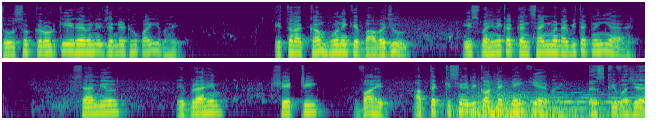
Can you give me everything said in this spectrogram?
200 करोड़ की ही रेवेन्यू जनरेट हो पाई है भाई। इतना कम होने के बावजूद इस महीने का कंसाइनमेंट अभी तक नहीं आया है। सैम्यूल, इब्राहिम, शेट्टी, वाहिद, अब तक किसी ने भी कांटेक्ट नहीं किया है भाई। इसकी वजह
